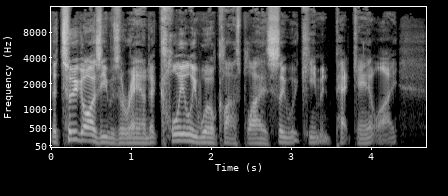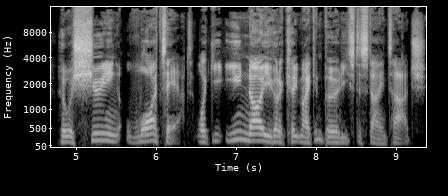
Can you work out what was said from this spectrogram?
the two guys he was around are clearly world class players, Siwoo Kim and Pat Cantlay, who are shooting lights out. Like you, you know, you've got to keep making birdies to stay in touch.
